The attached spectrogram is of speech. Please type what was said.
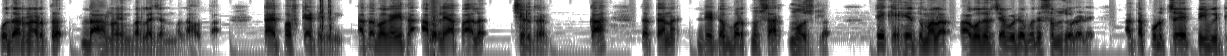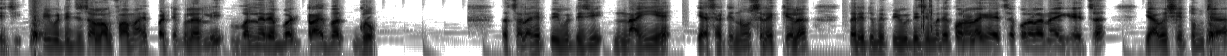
उदाहरणार्थ दहा नोव्हेंबरला जन्मला होता. टाईप ऑफ कॅटेगरी आता बघा इथं आपले आप आलं. चिल्ड्रन का? तर त्यानं डेट ऑफ बर्थनुसार मोजलं. ठीक आहे हे तुम्हाला अगोदरच्या व्हिडिओमध्ये समजवलेलं आहे. आता पुढचं आहे पीव्हीटीजी पीव्हीटीजीचा लॉंग फॉर्म आहे पर्टिक्युलरली वल्नरेबल ट्रायबल ग्रुप तर चला हे पीव्हीटीजी नाहीये यासाठी नो सिलेक्ट केलं. तरी तुम्ही पीव्हीटीजी मध्ये कोणाला घ्यायचं कोणाला नाही घ्यायचं याविषयी तुमच्या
